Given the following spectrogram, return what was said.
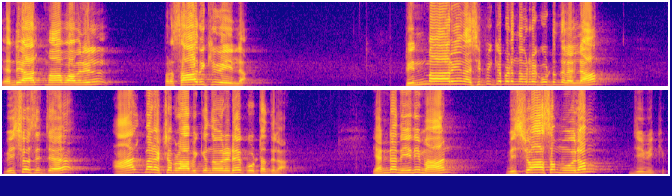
എന്റെ ആത്മാവ് അവനിൽ പ്രസാദിക്കുകയില്ല. പിന്മാറി നശിപ്പിക്കപ്പെടുന്നവരുടെ കൂട്ടത്തിലെല്ലാം വിശ്വസിച്ച് ആത്മരക്ഷ പ്രാപിക്കുന്നവരുടെ കൂട്ടത്തിലാണ്. എന്റെ നീതിമാൻ വിശ്വാസം മൂലം ജീവിക്കും.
